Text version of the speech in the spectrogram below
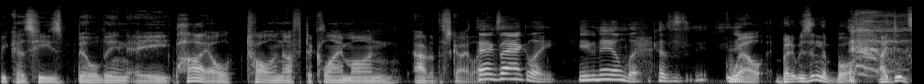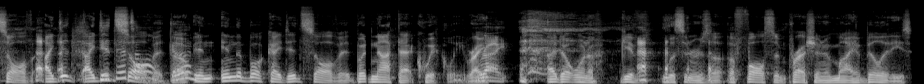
because he's building a pile tall enough to climb on out of the skylight. Exactly. You nailed it. Because Well, but it was in the book. I did solve it. I did. I did solve solve it it. though. Good. In in the book, I did solve it, but not that quickly, right? Right. I don't want to give listeners a, a false impression of my abilities.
